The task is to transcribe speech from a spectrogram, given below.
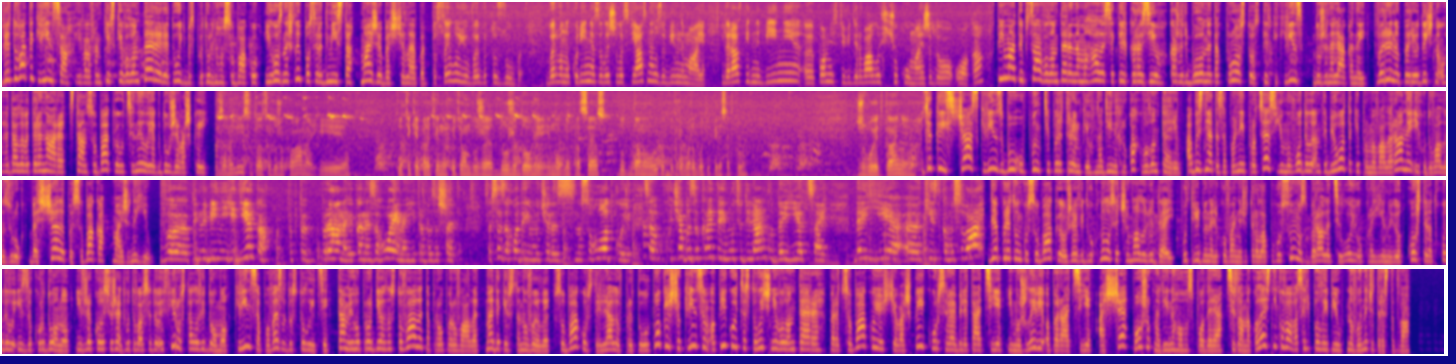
Врятувати Квінса. Івано-франківські волонтери рятують безпритульного собаку. Його знайшли посеред міста, майже без щелепи. То силою вибито зуби. Вирвано коріння, залишилось в'ясне, зубів немає. Дира в піднебінні е, повністю відірвало щуку майже до ока. Впіймати пса волонтери намагалися кілька разів. Кажуть, було не так просто, оскільки Квінс дуже наляканий. Тварину періодично оглядали ветеринари. Стан собаки оцінили як дуже важкий. Взагалі ситуація дуже погана і тут тільки оперативним путем дуже, дуже довгий і нудний процес. Тут в даному випадку треба робити пересадку живої ткані. Якийсь час Квінс був у пункті перетримки в надійних руках волонтерів. Аби зняти запальний процес, йому вводили антибіотики, промивали рани і годували з рук. Без щелепи собака майже не їв. В піднебінні є дірка, тобто рана, яка не загоєна, її треба зашити. Це все заходить йому через носоглотку. Це хоча б закрити йому цю ділянку, де є цей, де є е, кістка носова, Для порятунку собаки вже відгукнулося чимало людей. Потрібно на лікування чотирилапого суму збирали цілою Україною. Кошти надходили із-за кордону. І вже коли сюжет готувався до ефіру, стало відомо. Квінса повезли до столиці. Там його продіагностували та прооперували. Медики встановили, собаку встріляли в притул. Поки що Квінсом опікуються столичні волонтери. Перед собакою ще важкий курс реабілітації і можливі операції. А ще пошук надійного господаря. Світлана Колеснікова, Василь Пилипів. Новини 402.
